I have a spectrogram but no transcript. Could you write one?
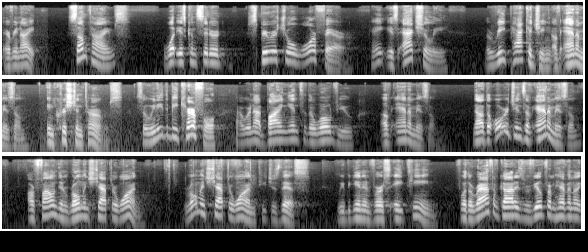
every night. Sometimes, what is considered spiritual warfare okay, is actually the repackaging of animism in Christian terms. So we need to be careful that we're not buying into the worldview of animism. Now, the origins of animism are found in Romans chapter 1. Romans chapter 1 teaches this. We begin in verse 18. For the wrath of God is revealed from heaven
